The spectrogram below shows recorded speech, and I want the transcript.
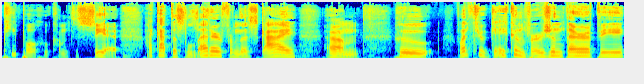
people who come to see it. I got this letter from this guy um, who went through gay conversion therapy.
